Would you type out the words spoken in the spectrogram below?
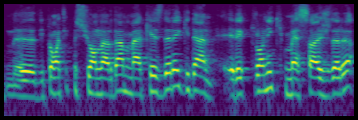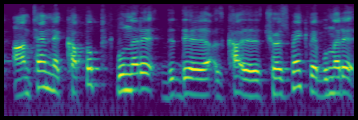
e, diplomatik misyonlardan merkezlere giden elektronik mesajları antenle kapıp bunları de, ka, çözmek ve bunları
